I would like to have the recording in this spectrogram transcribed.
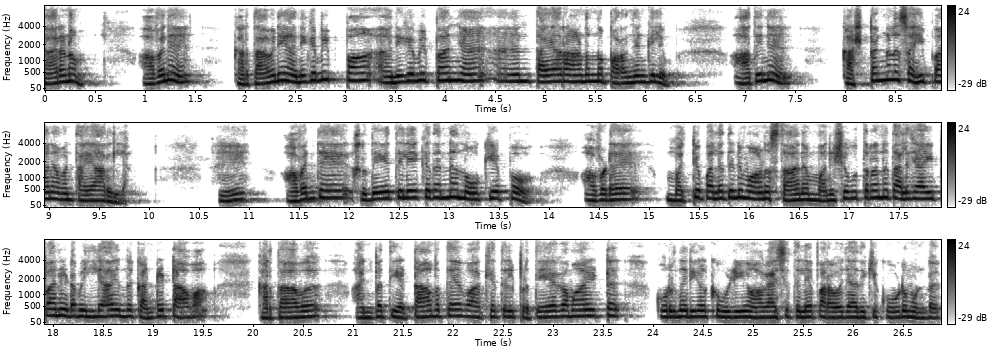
കാരണം അവന് കർത്താവിനെ അനുഗമിപ്പാ അനുഗമിപ്പാൻ ഞാൻ തയ്യാറാണെന്ന് പറഞ്ഞെങ്കിലും അതിന് കഷ്ടങ്ങൾ സഹിപ്പാൻ അവൻ തയ്യാറില്ല. അവന്റെ ഹൃദയത്തിലേക്ക് തന്നെ നോക്കിയപ്പോൾ അവിടെ മറ്റു പലതിനുമാണ് സ്ഥാനം. മനുഷ്യപുത്രന് തലചായ്പാൻ ഇടമില്ല എന്ന് കണ്ടിട്ടാവാം കർത്താവ് അൻപത്തി എട്ടാമത്തെ വാക്യത്തിൽ പ്രത്യേകമായിട്ട് കുറുനരികൾക്ക് ഒഴിയും ആകാശത്തിലെ പറവജാതിക്ക് കൂടുമുണ്ട്.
